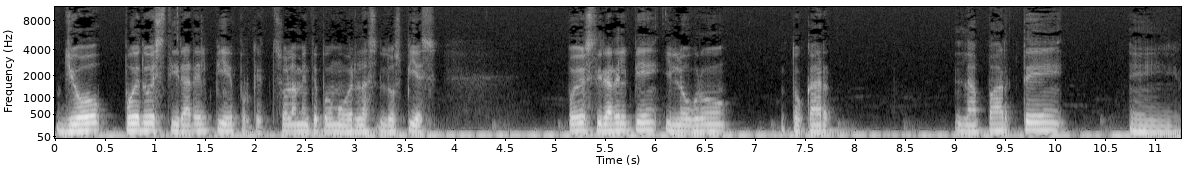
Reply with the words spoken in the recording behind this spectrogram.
yo puedo estirar el pie, porque solamente puedo mover las, los pies. Puedo estirar el pie y logro tocar la parte eh,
